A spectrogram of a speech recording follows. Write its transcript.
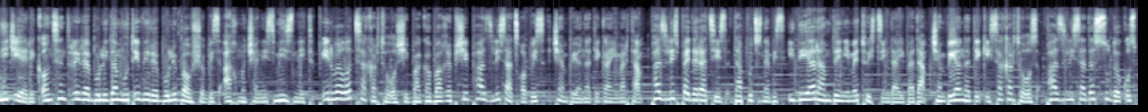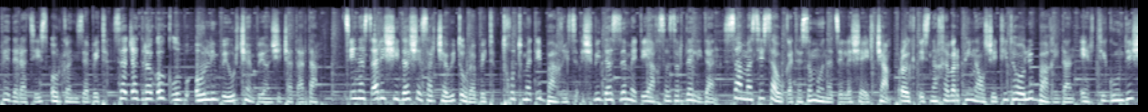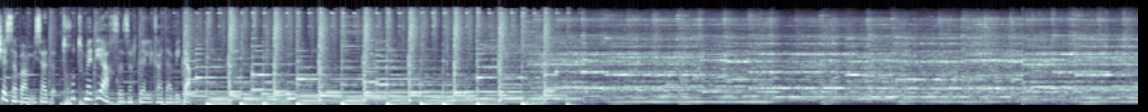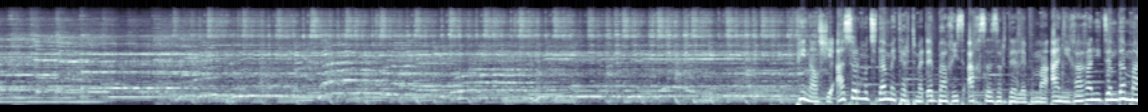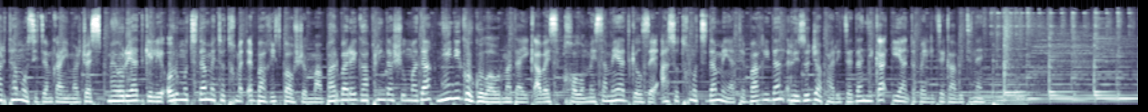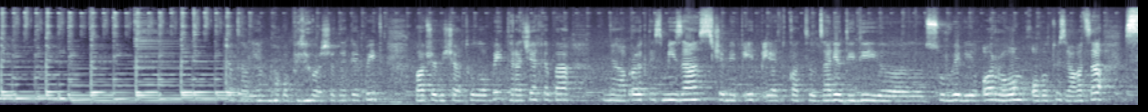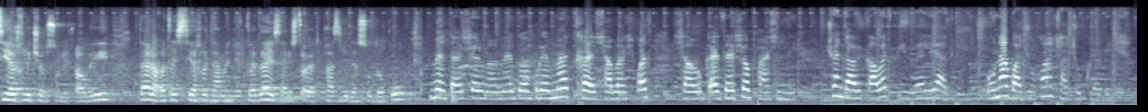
ნიჭიერი, კონცენტრირებული და მოტივირებული ბავშვების აღმოჩენის მიზნით პირველად საქართველოსი ბაგაბაღებში ფაზლის აწყობის ჩემპიონატი გამართა. ფაზლის ფედერაციის დაფუძნების იდეა რამდენიმე თვის წინ დაიბადა. ჩემპიონატი კი საქართველოს ფაზლისა და სუდოკუს ფედერაციის ორგანიზებით საჭადრაკო კლუბ ოლიმპიურ ჩემპიონში ჩატარდა. წინასწარი შიდა შესარჩევი ტურებით 15 ბაღის 700-ზე მეტი აღსაზრდელიდან 300 საუკეთესო მონაწილე შეირჩა. პროექტის ნახევარფინალში თითოეული ბაღიდან ერთი გუნდი შესაბამისად 15 აღსაზრდელი გადავიდა. ფინალში 151 ბაღის აღსაზრდელებმა ანი ღაღანიძემ და მართა მოსიძემ გამოიმარჯვეს. მეორე ადგილი 54 ბაღის ბავშვებმა ბარბარე გაფრინდაშულმა და ნინი გოგოლაურმა დაიკავეს, ხოლო მესამე ადგილზე 190 ბაღიდან რეზო ჯაფარიძე და ნიკა იანტბელიძე გავიდნენ. მოყოლპირებარ შედეგებით, ბავშვების ჩართულობით, რაც შეეხება პროექტის მიზანს ჩემი პირ-პირ თქვათ ძალიან დიდი სურვილი იყო რომ ყოველთვის რაღაცა სიახლე შევსულიყავი და რაღაცა სიახლე დამენერგა და ეს არის სწორედ ფაზრი და სუდოკუ. მე და შერმა მეგობრებმა დღეს ავაშყვათ საუკეთესო ფაზრი ჩვენ დავიკავეთ პირველი ადგილი. უნდა გვაჯუხონ საჩუქრები.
